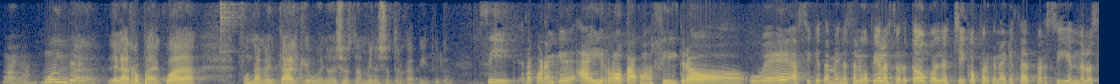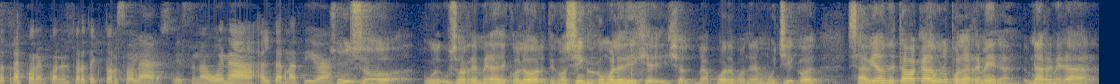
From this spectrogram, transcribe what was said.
Bueno, muy interesante. De la ropa adecuada, fundamental, que bueno, eso también es otro capítulo. Sí, recuerden que hay ropa con filtro UV, así que también es algo piola, sobre todo con los chicos, porque no hay que estar persiguiéndolos atrás con el, con el protector solar. Es una buena alternativa. Yo uso, uso remeras de color, tengo cinco como les dije, y yo me acuerdo cuando eran muy chicos, sabía dónde estaba cada uno por la remera. Una remera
